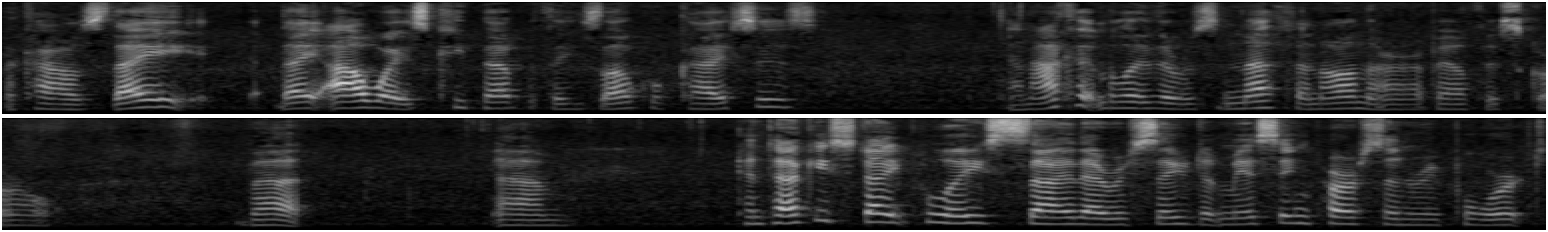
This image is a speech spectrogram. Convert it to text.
because they they always keep up with these local cases and I couldn't believe there was nothing on there about this girl. But um, Kentucky State Police say they received a missing person report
